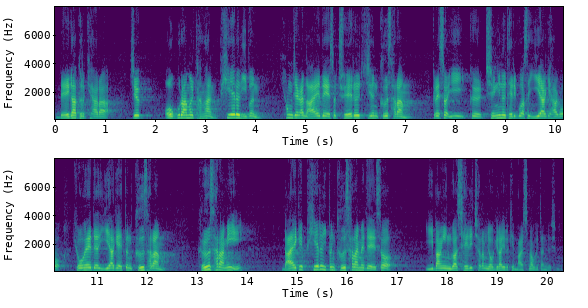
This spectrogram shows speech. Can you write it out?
내가 그렇게 하라. 즉 억울함을 당한 피해를 입은 형제가 나에 대해서 죄를 지은 그 사람 그래서 이 그 증인을 데리고 와서 이야기하고 교회에 대해 이야기했던 그 사람 그 사람이 나에게 피해를 입은 그 사람에 대해서 이방인과 세리처럼 여기라 이렇게 말씀하고 있다는 것입니다.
